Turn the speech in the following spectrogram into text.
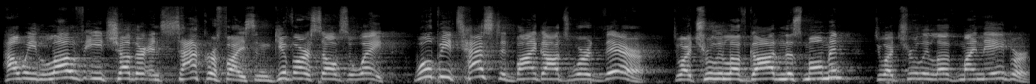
how we love each other and sacrifice and give ourselves away. We'll be tested by God's word there. Do I truly love God in this moment? Do I truly love my neighbor?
